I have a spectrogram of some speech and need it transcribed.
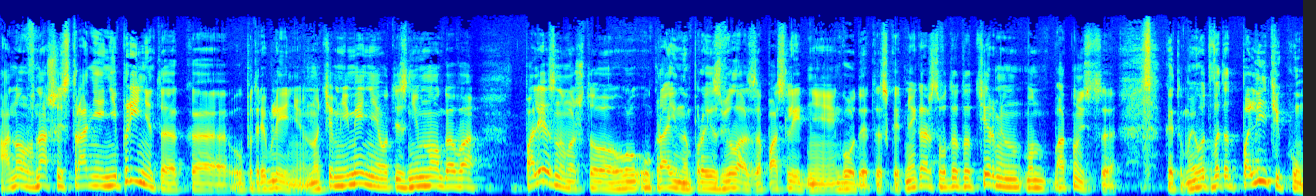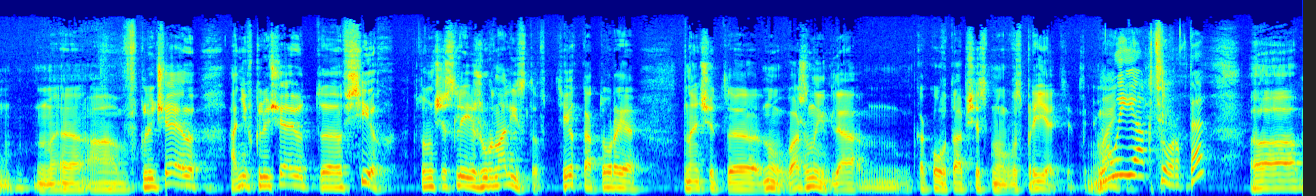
оно в нашей стране не принято к э, употреблению, но тем не менее вот из немногого полезного, что Украина произвела за последние годы, так сказать, мне кажется, вот этот термин, он относится к этому. И вот в этот политикум э, а, включаю, они включают э, всех, в том числе и журналистов, тех, которые значит, э, ну, важны для какого-то общественного восприятия. Понимаете? Ну и актеров, да? Э,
